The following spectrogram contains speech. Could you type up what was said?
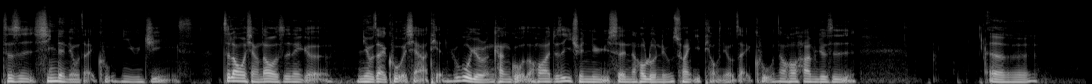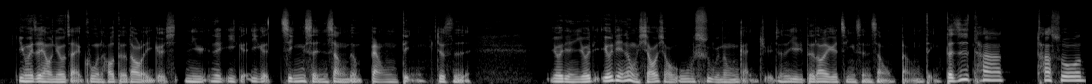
这是新的牛仔裤 New Jeans。这让我想到的是那个牛仔裤的夏天。如果有人看过的话，就是一群女生，然后轮流穿一条牛仔裤，然后他们就是，呃，因为这条牛仔裤，然后得到了一个女那一个一个精神上的 bonding，就是有点有点有点那种小小巫术那种感觉，就是也得到一个精神上的 bonding。但是他他说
